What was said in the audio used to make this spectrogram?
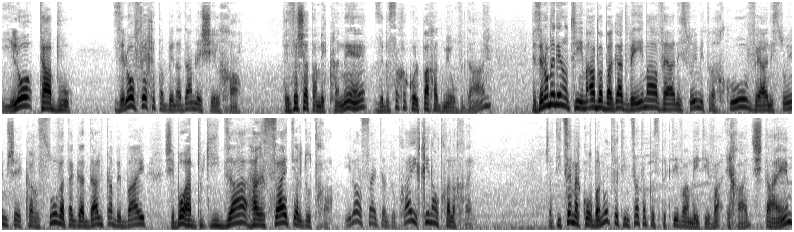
היא לא טאבו. זה לא הופך את הבן אדם לשלך. וזה שאתה מקנה, זה בסך הכל פחד מאובדן, וזה לא מעניין אותי אם אבא בגד באמא והנישואים התרחקו והנישואים שקרסו ואתה גדלת בבית שבו הבגידה הרסה את ילדותך. היא לא הרסה את ילדותך, היא הכינה אותך לחיים. עכשיו תצא מהקורבנות ותמצא את הפרספקטיבה המיטיבה, אחד. שתיים,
